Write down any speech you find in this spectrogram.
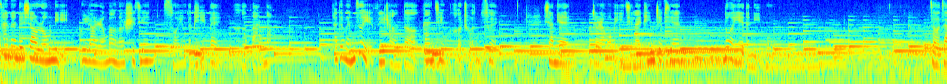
灿烂的笑容里会让人忘了世间所有的疲惫和烦恼。他的文字也非常的干净和纯粹。下面就让我们一起来听这篇《落叶的礼物走在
